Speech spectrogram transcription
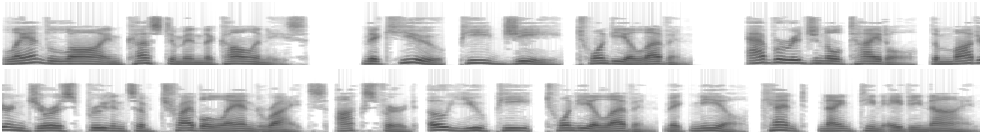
Land Law and Custom in the Colonies. McHugh, P. G., 2011. Aboriginal Title, The Modern Jurisprudence of Tribal Land Rights Oxford, OUP, 2011 McNeil, Kent, 1989.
